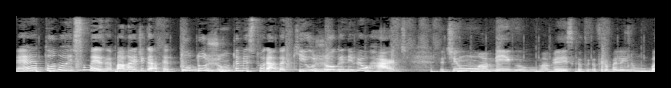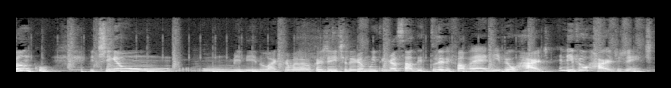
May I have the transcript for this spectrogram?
É tudo isso mesmo, é balai de gato, é tudo junto e misturado. Aqui o jogo é nível hard. Eu tinha um amigo, uma vez que eu, eu trabalhei num banco, e tinha um, um menino lá que trabalhava com a gente, ele era muito engraçado. E tudo ele falava, é nível hard. É nível hard, gente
